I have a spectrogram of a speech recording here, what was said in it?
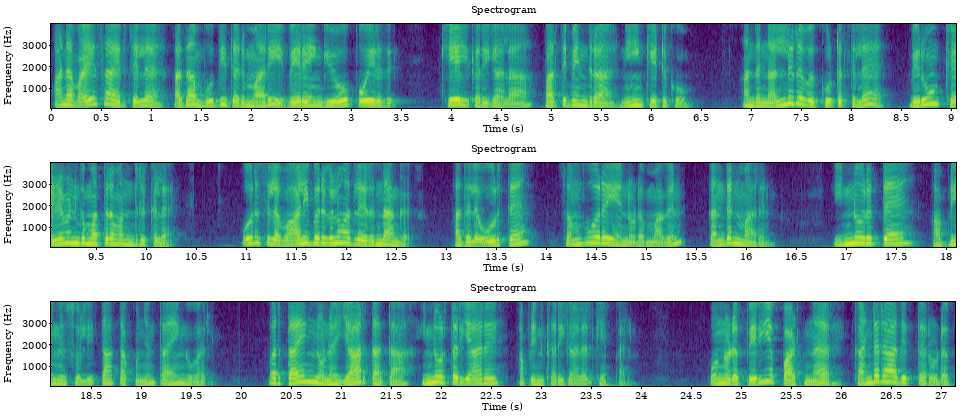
ஆனால் வயசாயிருச்சுல அதான் புத்தி தடுமாறி வேற எங்கேயோ போயிடுது கேள் கரிகாலா பார்த்திபேந்திரா நீயும் கேட்டுக்கோ. அந்த நள்ளிரவு கூட்டத்தில் வெறும் கிழவனுங்க மாத்திரம் வந்திருக்கல. ஒரு சில வாலிபர்களும் அதில் இருந்தாங்க. அதில் ஒருத்தன் சம்புவரையனோட மகன் கந்தன்மாறன் இன்னொருத்தன் அப்படின்னு சொல்லி தாத்தா கொஞ்சம் தயங்குவார். அவர் தயங்கினோன்னு யார் தாத்தா? இன்னொருத்தர் யார்? அப்படின்னு கரிகாலர் கேட்பார். உன்னோட பெரிய பாட்னர் கண்டராதித்தரோட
